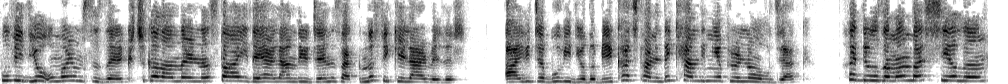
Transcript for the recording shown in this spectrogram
Bu video umarım sizlere küçük alanları nasıl daha iyi değerlendireceğiniz hakkında fikirler verir. Ayrıca bu videoda birkaç tane de kendin yap ürünü olacak. Hadi o zaman başlayalım.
